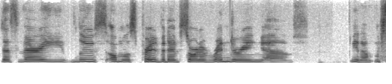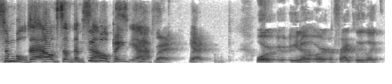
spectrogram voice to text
this very loose, almost primitive sort of rendering of, you know, symbols. the elves of themselves. Symbol paint, yeah. yes. say. right Yeah. right or or, you know or, or frankly like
